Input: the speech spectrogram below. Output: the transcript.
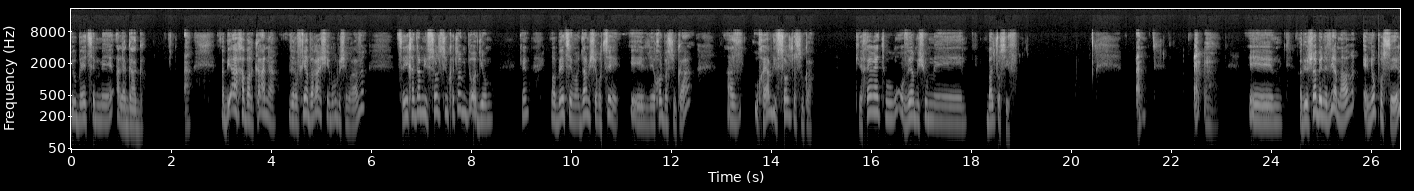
יהיו בעצם אה, על הגג. רבי אחא בר כהנא ורב חייא בראשי אמרו בשם רב, צריך אדם לפסול סוכתו מבעוד יום, כן? כלומר בעצם אדם שרוצה אה, לאכול בסוכה, אז הוא חייב לפסול את הסוכה, כי אחרת הוא עובר משום אה, בל תוסיף. אה, רבי יהושע בן לוי אמר, אינו פוסל,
